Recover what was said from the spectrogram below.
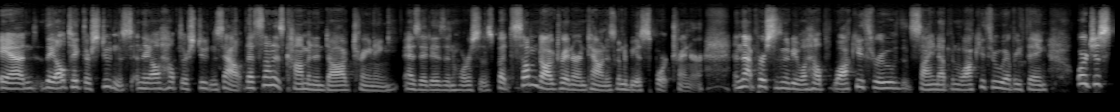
and they all take their students and they all help their students out. That's not as common in dog training as it is in horses, but some dog trainer in town is going to be a sport trainer. And that person is going to be able to help walk you through sign up and walk you through everything or just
